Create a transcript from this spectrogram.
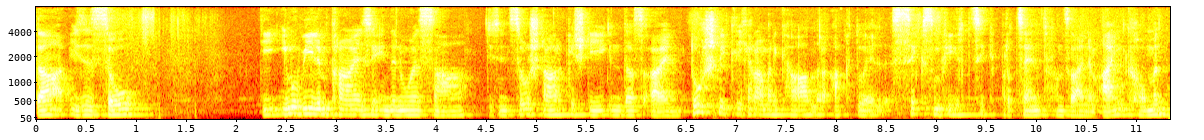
Da ist es so, die Immobilienpreise in den USA, die sind so stark gestiegen, dass ein durchschnittlicher Amerikaner aktuell 46 Prozent von seinem Einkommen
